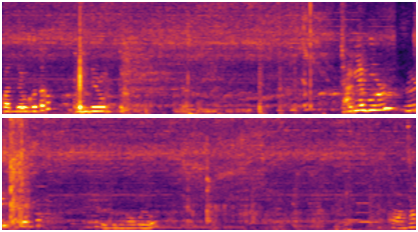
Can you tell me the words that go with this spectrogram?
반대로 가다가 반대로 갔다가 장애물을 떼서 여기로 가고요. 아마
